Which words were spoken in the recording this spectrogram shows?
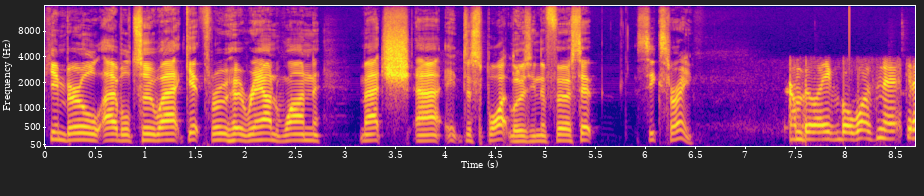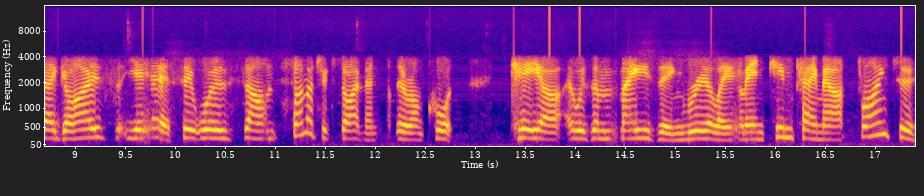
Kim Birrell able to uh, get through her round one match despite losing the first set 6 3. Unbelievable, wasn't it? G'day, guys. Yes, it was um, so much excitement there on court. Kia, it was amazing, really. I mean, Kim came out trying to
